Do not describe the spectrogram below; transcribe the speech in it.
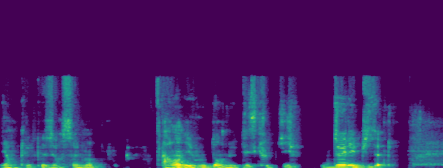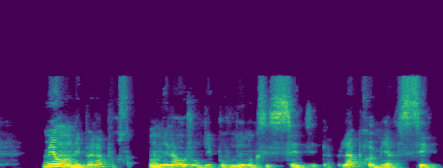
et en quelques heures seulement. Rendez-vous dans le descriptif de l'épisode. Mais on n'en est pas là pour ça. On est là aujourd'hui pour vous donner ces sept étapes. La première, c'est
